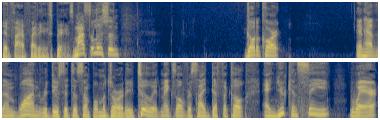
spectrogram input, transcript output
and firefighting experience. My solution go to court and have them one reduce it to simple majority. Two it makes oversight difficult. And you can see where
